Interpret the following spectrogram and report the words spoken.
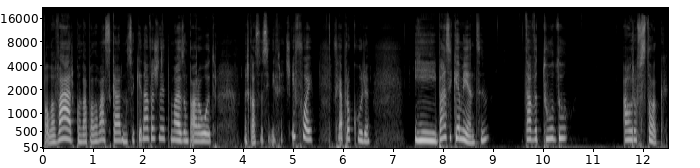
para lavar, quando dá para lavar, secar, não sei o que, dava jeito, mais um par ou outro, mas calças assim diferentes. E foi, fui à procura. E basicamente estava tudo out of stock.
